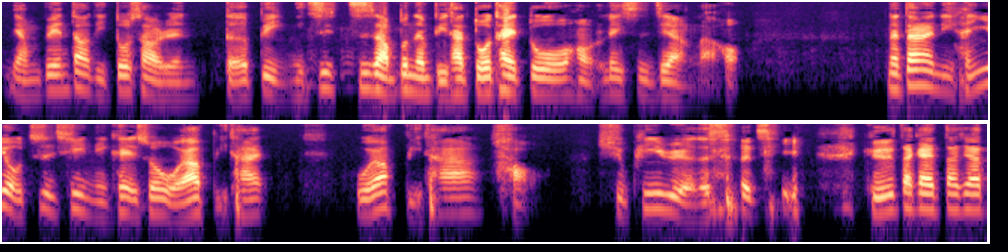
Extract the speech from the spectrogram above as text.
两边到底多少人得病，你至至少不能比它多太多哈，类似这样了哈。那当然你很有志气，你可以说我要比他。我要比他好，superior 的设计，可是大概大家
